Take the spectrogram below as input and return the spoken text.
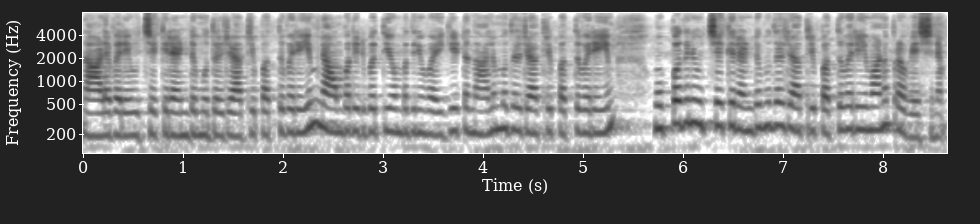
നാളെ വരെ ഉച്ചയ്ക്ക് രണ്ട് മുതൽ രാത്രി പത്ത് വരെയും നവംബർ ഇരുപത്തിയൊമ്പതിന് വൈകിട്ട് നാല് മുതൽ രാത്രി പത്ത് വരെയും മുപ്പതിന് ഉച്ചയ്ക്ക് രണ്ട് മുതൽ രാത്രി പത്ത് വരെയുമാണ് പ്രവേശനം.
